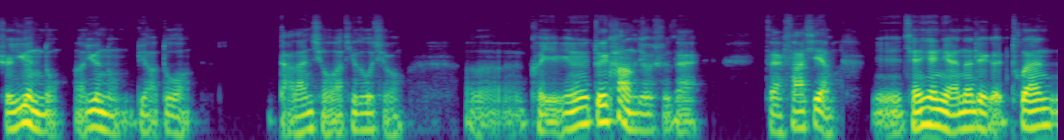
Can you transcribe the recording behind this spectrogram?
是运动啊，运动比较多，打篮球啊，踢足球，呃，可以，因为对抗就是在在发泄嘛。呃，前些年呢，这个突然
